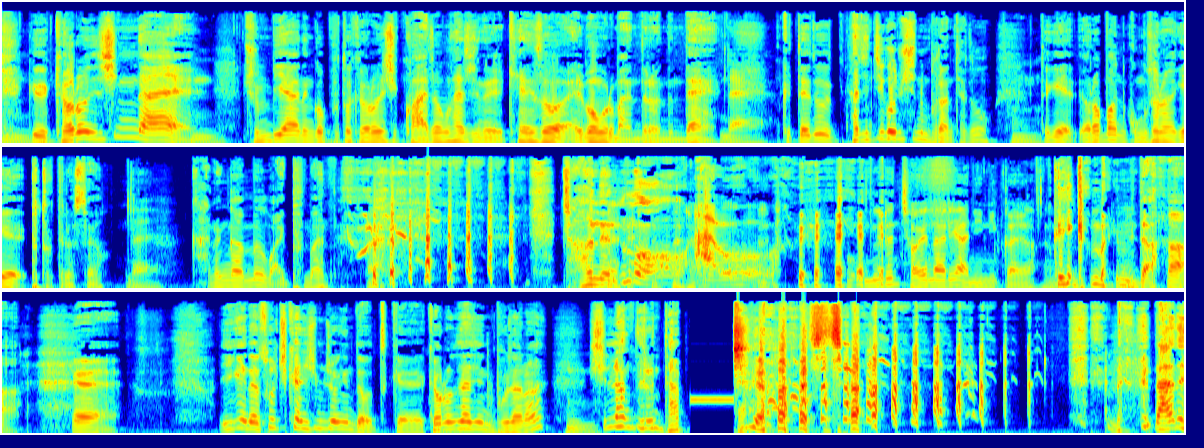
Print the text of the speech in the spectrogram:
음. 그 결혼식 날 음. 준비하는 것부터 결혼식 과정 사진을 이렇게 해서 앨범으로 만들었는데 네. 그때도 사진 찍어주시는 분한테도 음. 되게 여러 번 공손하게 부탁드렸어요. 네. 가능하면 와이프만. 저는 뭐 아우. 오늘은 저의 날이 아니니까요. 그니까 말입니다. 예. 이게 내 솔직한 심정인데 어떻게 결혼 사진 보잖아? 음. 신랑들은 다 진짜. 나는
